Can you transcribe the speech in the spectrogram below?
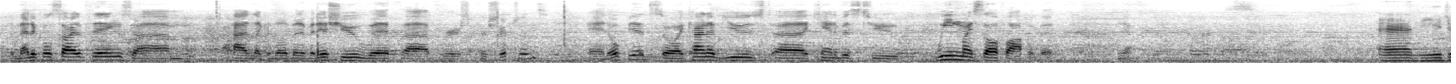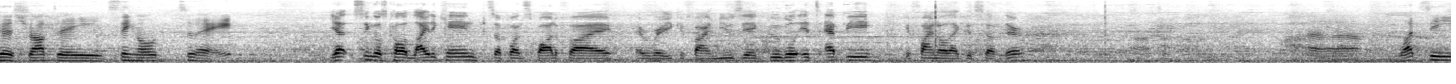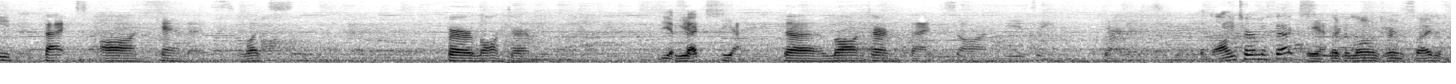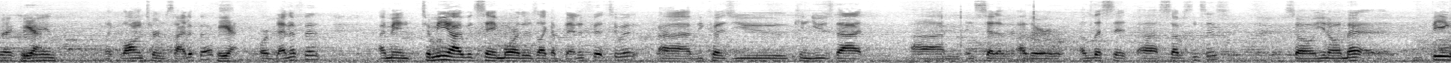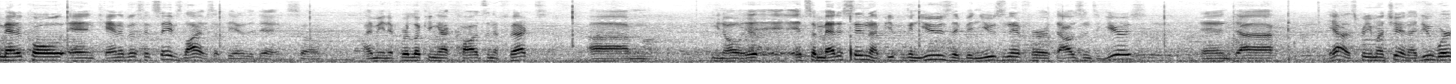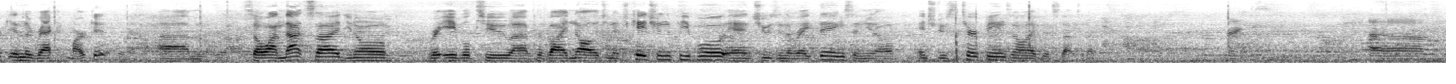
the medical side of things. Um, I had like a little bit of an issue with uh, pres- prescriptions and opiates, so I kind of used uh, cannabis to wean myself off of it. Yeah. And you just dropped a single today. Yeah, the single's called Lidocaine. It's up on Spotify, everywhere you can find music. Google It's Epi. You can find all that good stuff there. Um, what's the effects on cannabis? What's for long term? The effects, Yeah, yeah, the long term effects on using cannabis. the long term effects, Yeah. Like a long-term side effect, you Yeah. mean? like long term side effects, Yeah. or benefit. I mean, to me, I would say more there's like a benefit to it uh, because you can use that um, instead of other illicit uh, substances. So, you know, me- being medical and cannabis, it saves lives at the end of the day. So, I mean, if we're looking at cause and effect, um, you know, it, it- it's a medicine that people can use. They've been using it for thousands of years. And uh, yeah, that's pretty much it. I do work in the rec market. Um, so on that side, you know, we're able to uh, provide knowledge and education to people and choosing the right things and, you know, introduce the terpenes and all that good stuff to them. Nice. Um,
